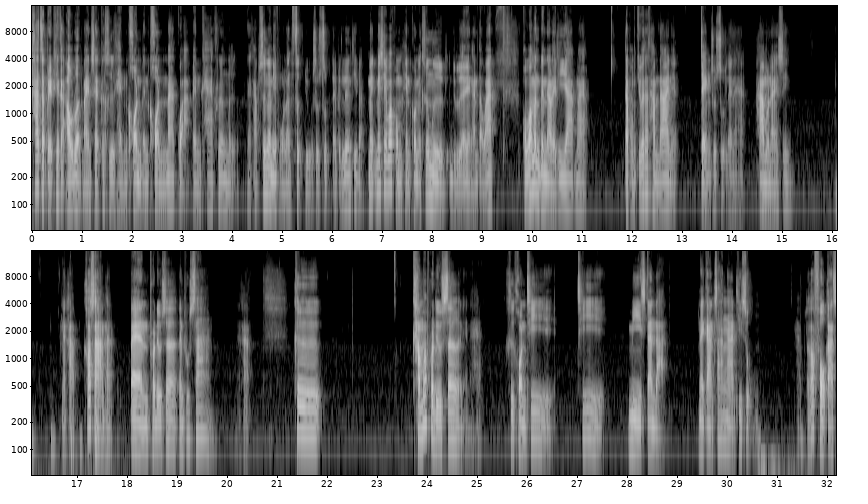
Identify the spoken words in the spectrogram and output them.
ถ้าจะเปรียบเทียบกับ outward mindset ก็คือเห็นคนเป็นคนมากกว่าเป็นแค่เครื่องมือนะครับซึ่งอันนี้ผมกำลังฝึกอยู่สุดๆเลยเป็นเรื่องที่แบบไม่ไม่ใช่ว่าผมเห็นคนเป็นเครื่องมือหรืออะไรอย่างนั้น แต่ว่าผมว่ามันเป็นอะไรที่ยากมาก แต่ผมคิดว่าถ้าทำได้เนี่ยเจ๋งสุดๆเลยนะฮะ harmonizing นะครับข้อ3ฮะเป็น producer เป็นผู้สร้างนะครับคือ คำว่า producer เนี่ยนะฮะคือคนที่ที่มีมาตรฐานในการสร้างงานที่สูงครับแล้วก็โฟกัส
